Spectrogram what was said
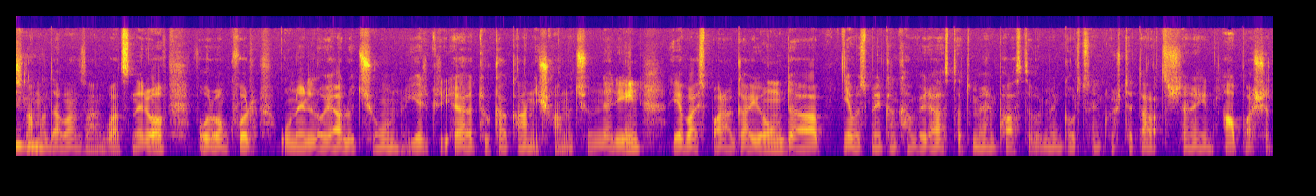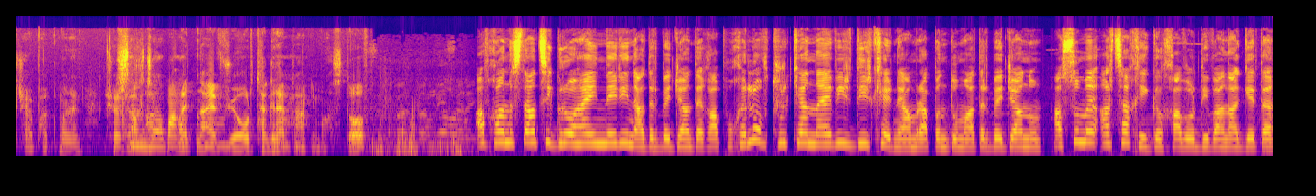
իսլամադավան զանգվածներով, որոնք որ ունեն լոյալություն երկրի թուրքական իշխանություններին եւ այս պարագայում դա եւս մեկ անգամ վերահաստատում է այն փաստը, որ մենք գործունենք ոչ թե տարածաշրջանային ապա շրջափակման, այլ շրջափակման հետ նաեւ ժողովրդագրական իմաստով։ Աֆղանստանցի գրոհայիններին Ադրբեջան տեղափոխելով Թուրքիան նաև իր դիրքերն է ամրապնդում Ադրբեջանում, ասում է Արցախի գլխավոր դիվանագետը։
